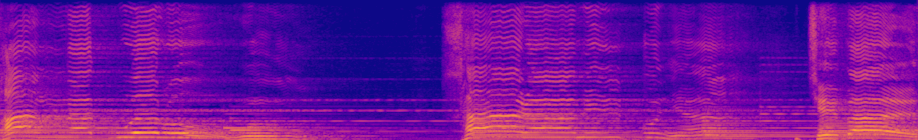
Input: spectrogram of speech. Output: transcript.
한낱 외로운 사람일 뿐이야. 제발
